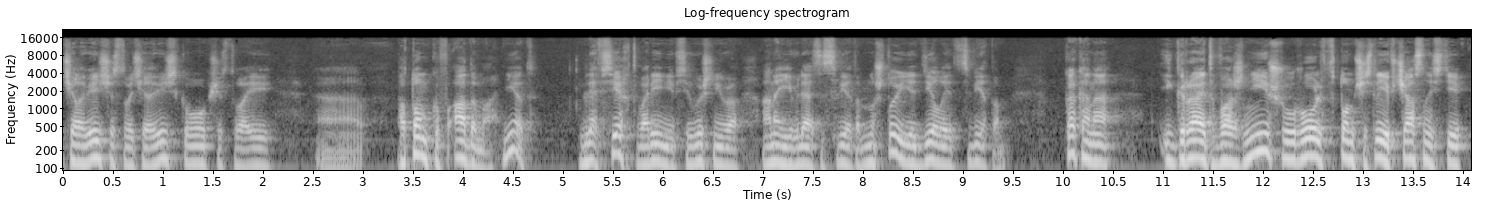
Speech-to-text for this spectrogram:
человечества, человеческого общества и э, потомков Адама. Нет, для всех творений Всевышнего она является светом. Но что ее делает светом? Как она играет важнейшую роль, в том числе и в частности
